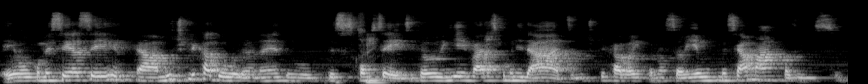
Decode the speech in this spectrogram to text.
eu comecei a ser a multiplicadora, né, do, desses conceitos. Sim. Então, eu ia em várias comunidades, multiplicava a informação, e eu comecei a amar fazer isso.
